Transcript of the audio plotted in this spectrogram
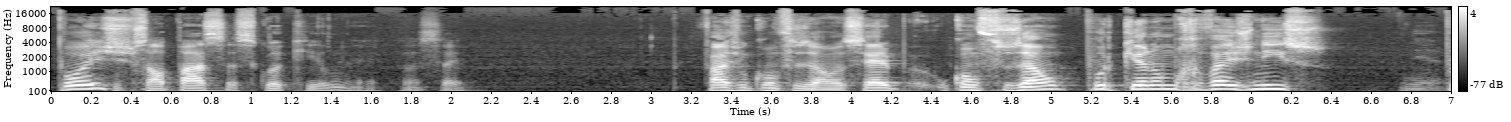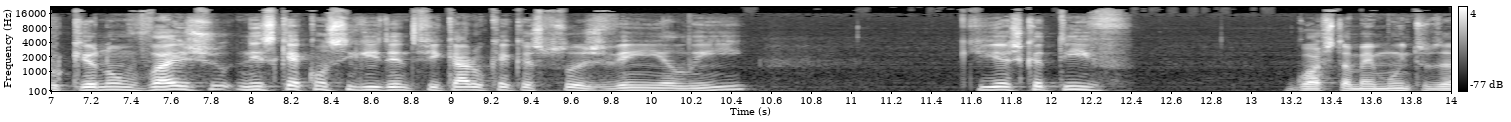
Pois, pessoal passa-se com aquilo. né? Não sei. faz-me confusão, a sério, confusão porque eu não me revejo nisso. Yeah. Porque eu não vejo, nem sequer consigo identificar o que é que as pessoas veem ali que as cative. Gosto também muito da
